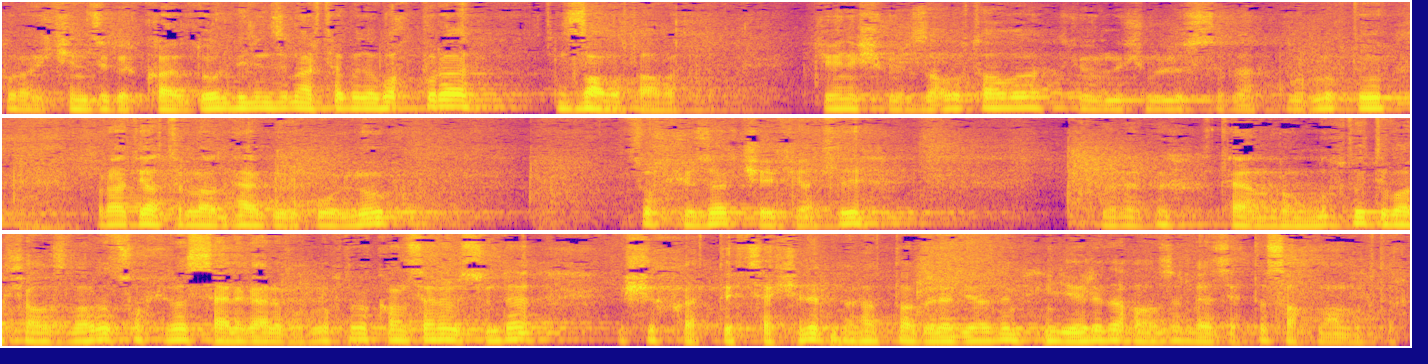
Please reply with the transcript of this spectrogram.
Bura ikinci bir koridor, birinci mərtəbədə. Bax, bura zal otağı. Geniş bir zal otağı, görünür ki, lüstrada qurulubdur. Radiatorların hər biri qoyulub. Çox gözəl, keyfiyyətli belə bir təmir olunubdur. Divar kağızları çox gözəl səliqəli vurulubdur və konserv üstündə işıq xətti çəkilib və hətta belə deyərdim, yeri də hazır vəziyyətdə saxlanılıbdır.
